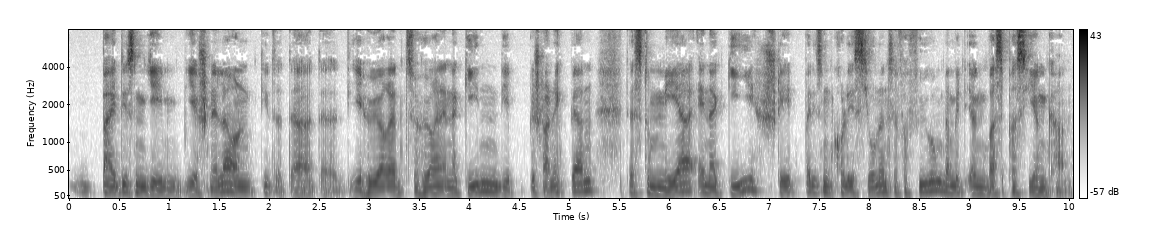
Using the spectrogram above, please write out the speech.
bei diesen je, je schneller und die, der, der, je höheren, zu höheren Energien, die beschleunigt werden, desto mehr Energie steht bei diesen Kollisionen zur Verfügung, damit irgendwas passieren kann.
